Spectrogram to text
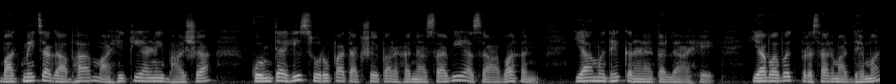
बातमीचा गाभा माहिती आणि भाषा कोणत्याही स्वरूपात आक्षेपार्ह नसावी असं आवाहन यामध्ये करण्यात आलं आहे. याबाबत प्रसारमाध्यमं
